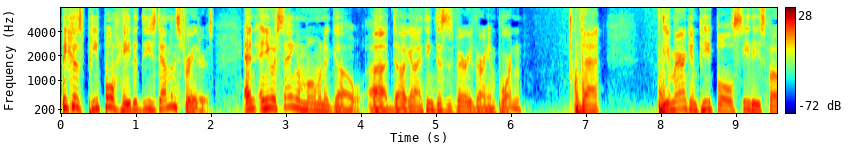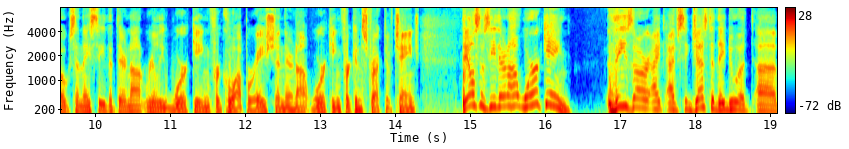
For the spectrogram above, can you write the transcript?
because people hated these demonstrators. And, and you were saying a moment ago, uh, Doug, and I think this is very, very important, that the American people see these folks and they see that they're not really working for cooperation. They're not working for constructive change. They also see they're not working. These are, I, have suggested they do a, uh,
